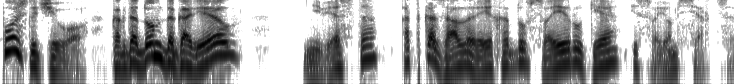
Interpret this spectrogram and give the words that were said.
После чего, когда дом догорел, невеста отказала Рейхарду в своей руке и своем сердце.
